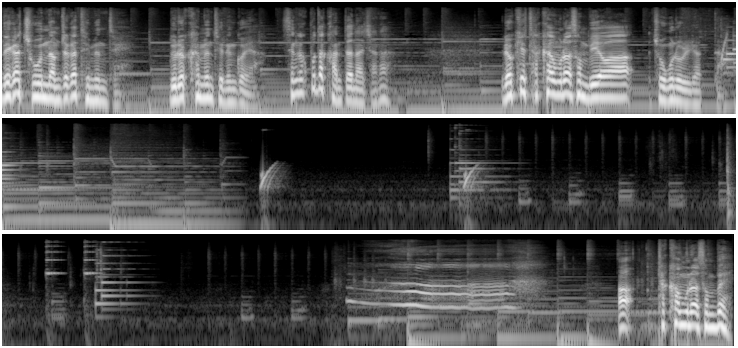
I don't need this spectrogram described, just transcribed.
내가 좋은 남자가 되면 돼. 노력하면 되는 거야. 생각보다 간단하잖아. 이렇게 타카무라 선배와 종을 울렸다. 아 아, 타카무라 선배.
